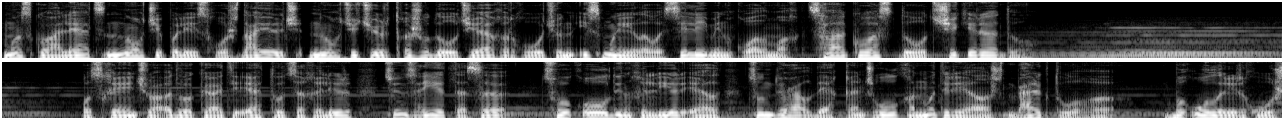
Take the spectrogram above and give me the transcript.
Moskvā lēts nohči polis xoš dailč nohči čurt qašudolčia qarxočun Ismailova Osxeynçua advokati Ehtot Saxilir tün ziyet tasa tuq oldin xilir el tün dual deqqan chul qan materialsht bark tuğa. Bu olarir xoş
